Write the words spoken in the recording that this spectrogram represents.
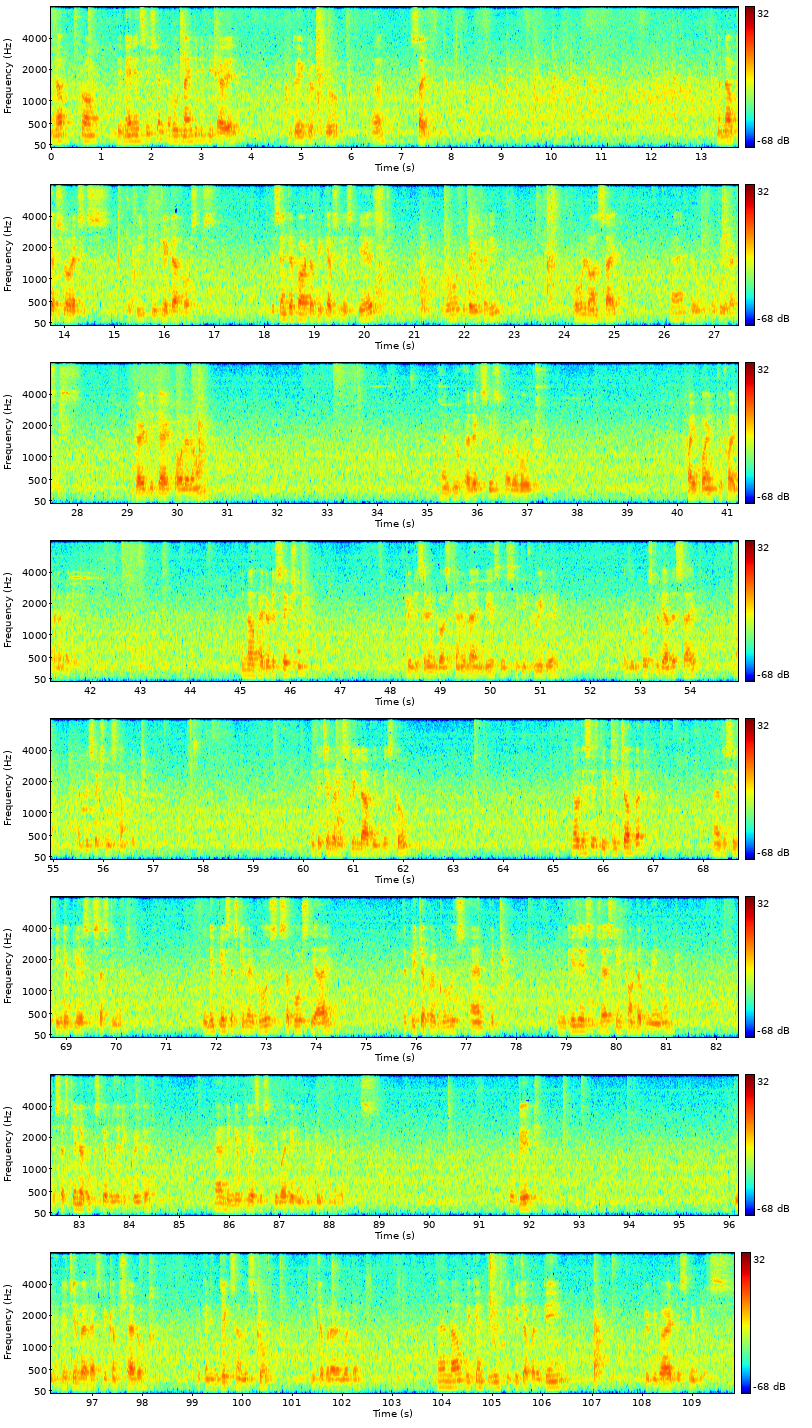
And now from the main incision about 90 degree away I'm going to do a side port. And now capsular access with the Utrata forceps. The center part of the capsule is pierced, go to periphery, hold on site and do the rhexis. Guide the tag all around and do a rhexis of about 5.25 millimeter. And now hydrodissection. 27 gauge cannula in BSS. See the fluid wave as it goes to the other side. Hydrodissection is complete. Antechamber is filled up with visco. Now this is the pre-chopper and this is the nucleus sustainer. The nucleus sustainer goes, supports the eye the pre-chopper goes and it engages just in front of the main wound. The sustainer hooks the opposite equator and the nucleus is divided into two heminucleus. Rotate. The antechamber has become shallow. We can inject some visco, pre-chopper algorithm and now we can use the pre-chopper again to divide this nucleus.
